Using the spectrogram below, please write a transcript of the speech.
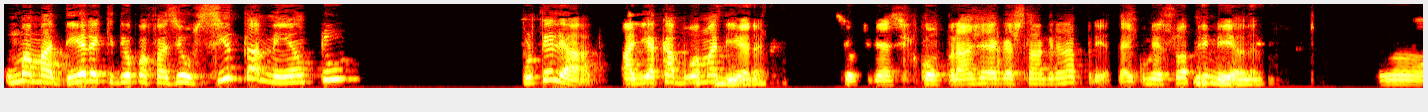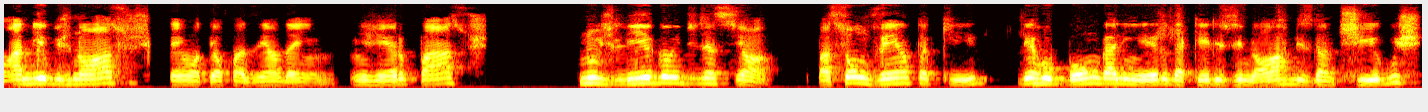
uma madeira que deu para fazer o cintamento para o telhado. Ali acabou a madeira. Uhum. Se eu tivesse que comprar, já ia gastar uma grana preta. Aí começou a primeira. Uhum. Um, amigos nossos, que tem um hotel fazenda em Engenheiro Passos, nos ligam e dizem assim: ó, passou um vento aqui, derrubou um galinheiro daqueles enormes, antigos,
